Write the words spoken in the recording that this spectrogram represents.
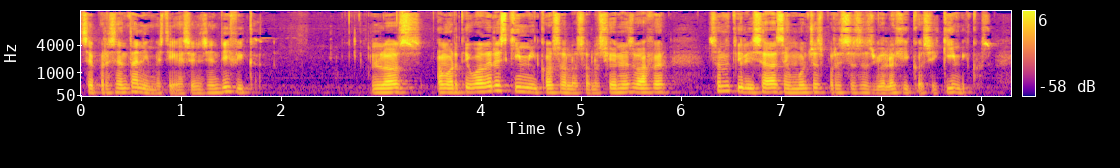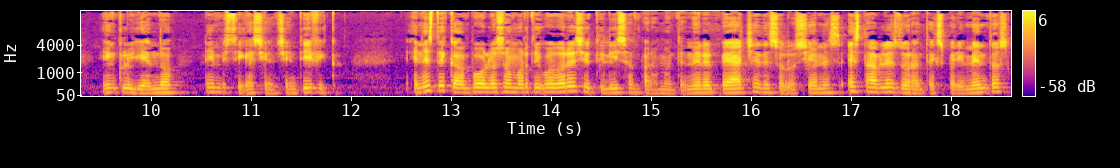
se presenta la investigación científica. Los amortiguadores químicos o las soluciones buffer son utilizadas en muchos procesos biológicos y químicos, incluyendo la investigación científica. En este campo, los amortiguadores se utilizan para mantener el pH de soluciones estables durante experimentos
